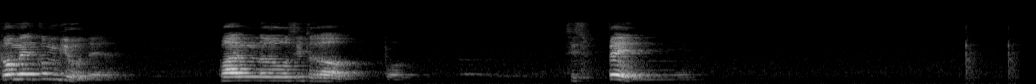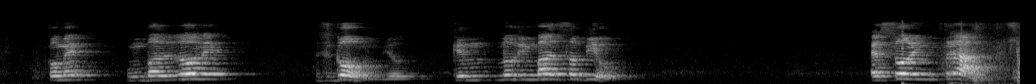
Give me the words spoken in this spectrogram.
come il computer quando lo usi troppo. Si spegne come pallone sgonfio che non rimbalza più. È solo in traccio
